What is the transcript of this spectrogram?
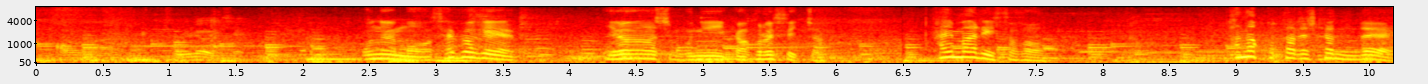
어, 졸려 이제. 오늘 뭐 새벽에 일어나신 분이니까 그럴 수 있죠. 할 말이 있어서 파나코타를 시켰는데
